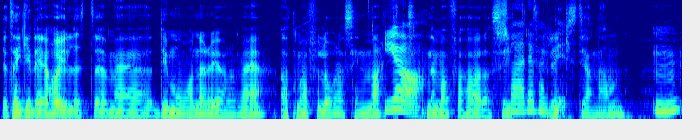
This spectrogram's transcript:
Jag tänker det har ju lite med demoner att göra med. Att man förlorar sin makt Ja, när man får höra sitt så är det faktiskt. riktiga namn. Mm.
